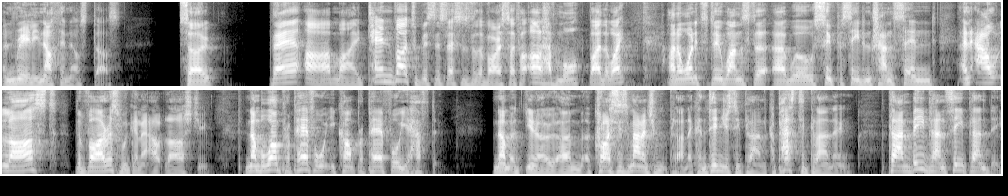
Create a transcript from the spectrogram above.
and really nothing else does. So there are my 10 vital business lessons for the virus so far. I'll have more, by the way. And I wanted to do ones that uh, will supersede and transcend and outlast the virus. We're going to outlast you. Number one, prepare for what you can't prepare for. You have to. Number, you know, um, a crisis management plan, a contingency plan, capacity planning, plan B, plan C, plan D.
